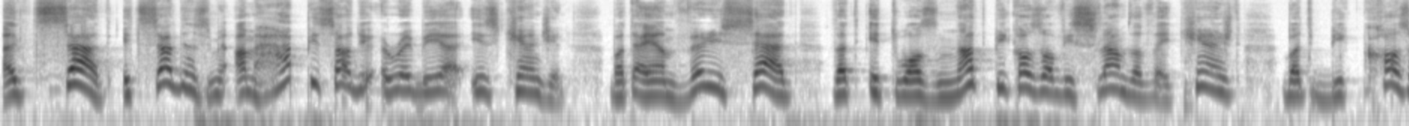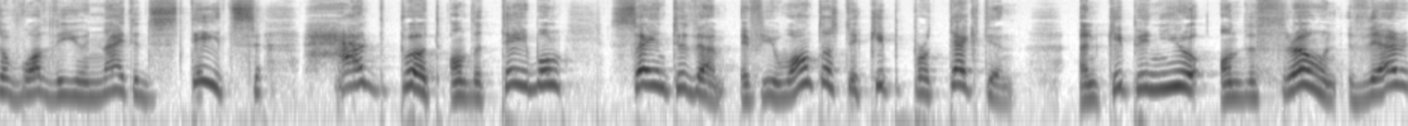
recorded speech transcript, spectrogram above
it's sad. It saddens me. I'm happy Saudi Arabia is changing, but I am very sad that it was not because of Islam that they changed, but because of what the United States had put on the table, saying to them, if you want us to keep protecting and keeping you on the throne there,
